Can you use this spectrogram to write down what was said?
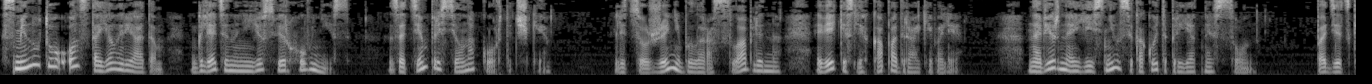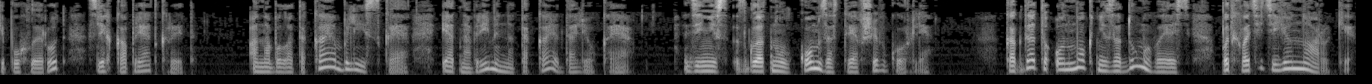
С минуту он стоял рядом, глядя на нее сверху вниз, затем присел на корточки. Лицо Жени было расслаблено, веки слегка подрагивали. Наверное, ей снился какой-то приятный сон. По-детски пухлый рот слегка приоткрыт. Она была такая близкая и одновременно такая далекая. Денис сглотнул ком, застрявший в горле. Когда-то он мог, не задумываясь, подхватить ее на руки,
